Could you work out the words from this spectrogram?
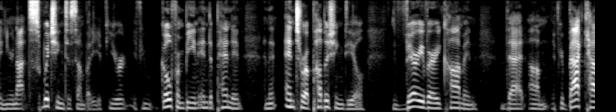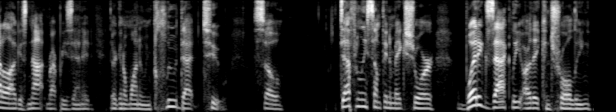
and you're not switching to somebody, if you're if you go from being independent and then enter a publishing deal, it's very very common that um, if your back catalog is not represented, they're going to want to include that too. So definitely something to make sure. What exactly are they controlling?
